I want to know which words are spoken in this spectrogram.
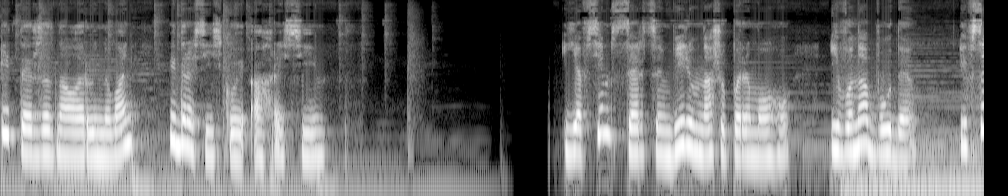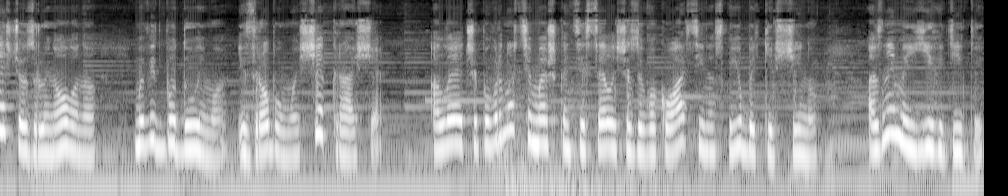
і теж зазнала руйнувань від російської агресії. Я всім серцем вірю в нашу перемогу, і вона буде. І все, що зруйновано, ми відбудуємо і зробимо ще краще. Але чи повернуться мешканці селища з евакуації на свою батьківщину, а з ними й їх діти,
